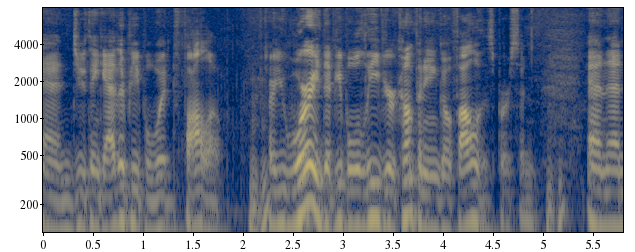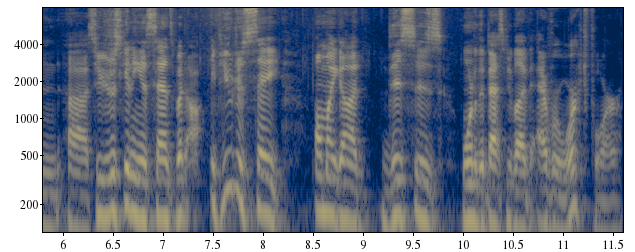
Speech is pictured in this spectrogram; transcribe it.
And do you think other people would follow? Are you worried that people will leave your company and go follow this person? And then, uh, so you're just getting a sense. But uh, if you just say, "Oh my God, this is one of the best people I've ever worked for,"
